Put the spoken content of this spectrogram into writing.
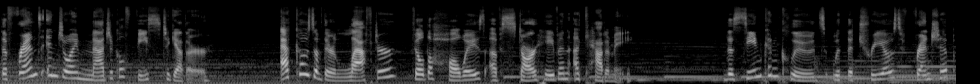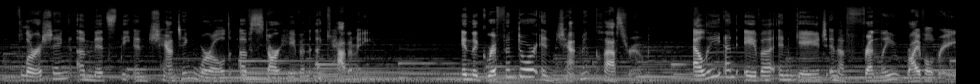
The friends enjoy magical feasts together. Echoes of their laughter fill the hallways of Starhaven Academy. The scene concludes with the trio's friendship flourishing amidst the enchanting world of Starhaven Academy. In the Gryffindor enchantment classroom, Ellie and Ava engage in a friendly rivalry.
